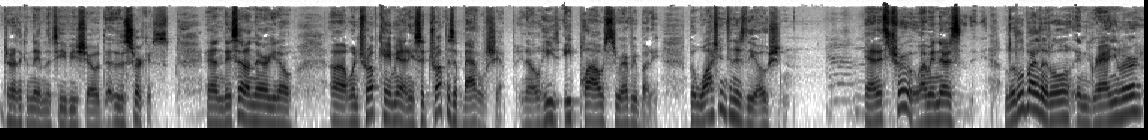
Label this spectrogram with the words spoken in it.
I'm trying to think of the name of the TV show, The, Circus, and they said on there, you know, uh, when Trump came in, he said Trump is a battleship. You know, he he plows through everybody, but Washington is the ocean, and it's true. I mean, there's little by little in granular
